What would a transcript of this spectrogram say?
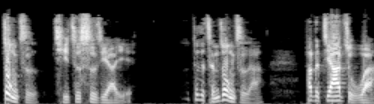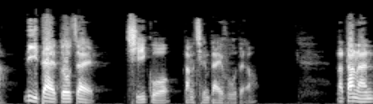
仲子其之世家也。这个陈仲子啊，他的家族啊，历代都在齐国当卿大夫的啊。那当然，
